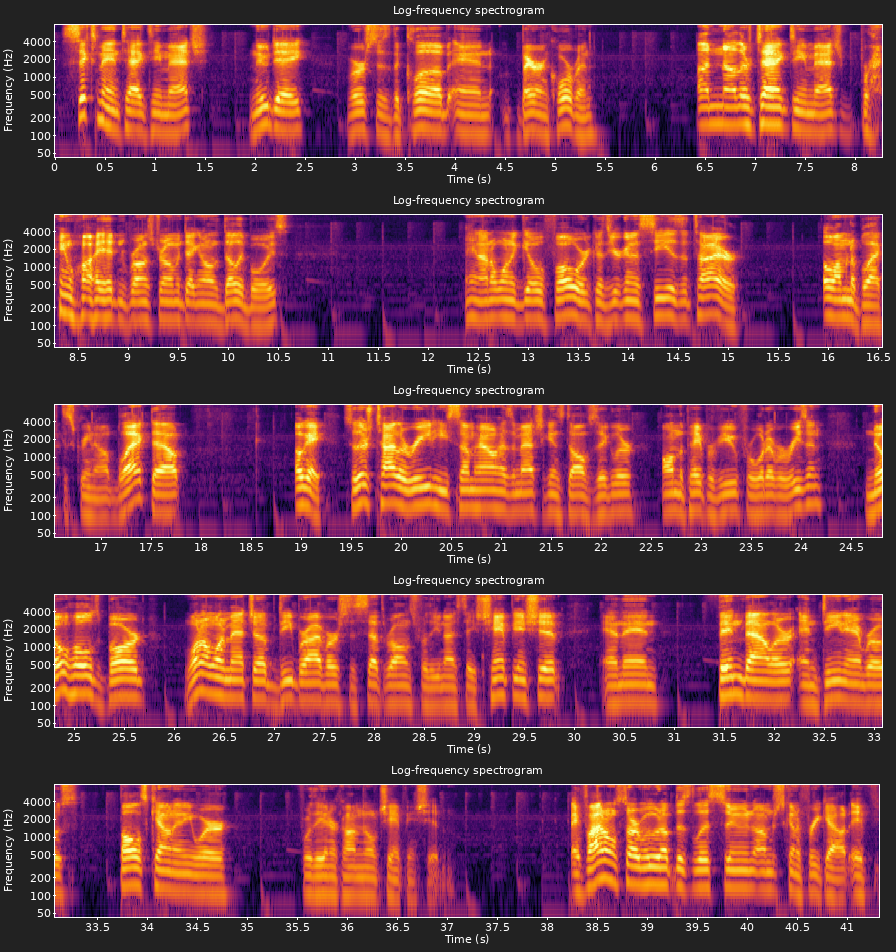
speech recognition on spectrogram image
Six-man tag team match. New Day versus the Club and Baron Corbin. Another tag team match. Bray Wyatt and Braun Strowman taking on the Dudley Boys. And I don't want to go forward because you're going to see his attire. Oh, I'm going to black the screen out. Blacked out. Okay, so there's Tyler Reed. He somehow has a match against Dolph Ziggler on the pay-per-view for whatever reason. No holds barred. One-on-one -on -one matchup. D-Bry versus Seth Rollins for the United States Championship. And then Finn Balor and Dean Ambrose, falls count anywhere for the Intercontinental Championship. If I don't start moving up this list soon, I'm just going to freak out. If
